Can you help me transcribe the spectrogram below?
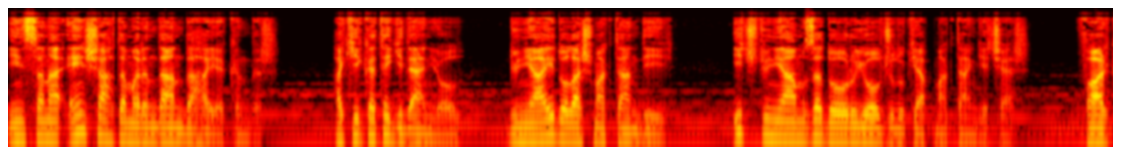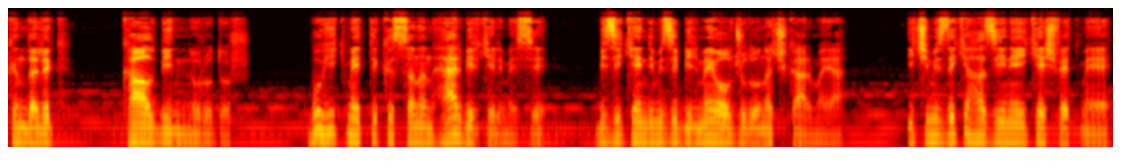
insana en şah damarından daha yakındır. Hakikate giden yol, dünyayı dolaşmaktan değil, iç dünyamıza doğru yolculuk yapmaktan geçer. Farkındalık, kalbin nurudur. Bu hikmetli kıssanın her bir kelimesi, bizi kendimizi bilme yolculuğuna çıkarmaya, içimizdeki hazineyi keşfetmeye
